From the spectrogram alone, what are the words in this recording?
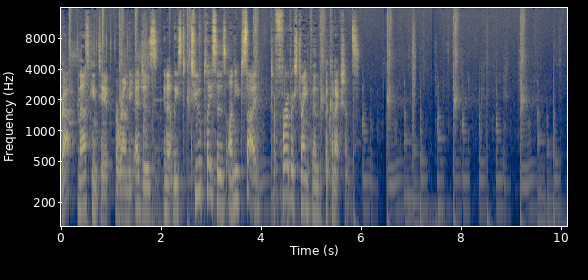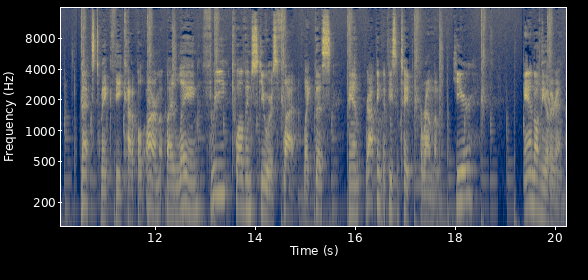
wrap masking tape around the edges in at least two places on each side to further strengthen the connections. Next, make the catapult arm by laying three 12 inch skewers flat like this and wrapping a piece of tape around them, here and on the other end.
